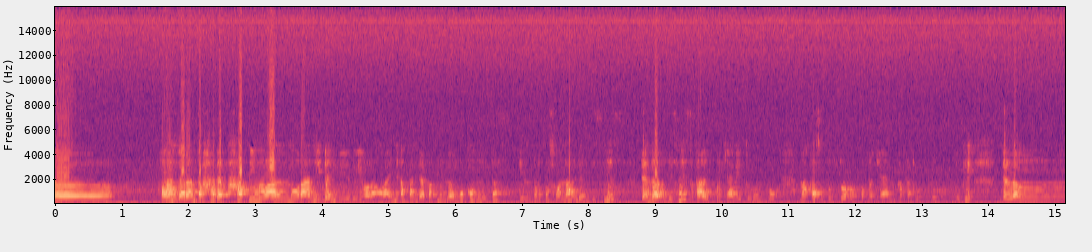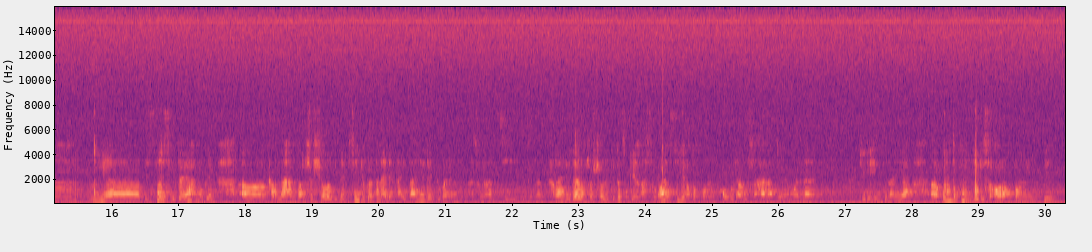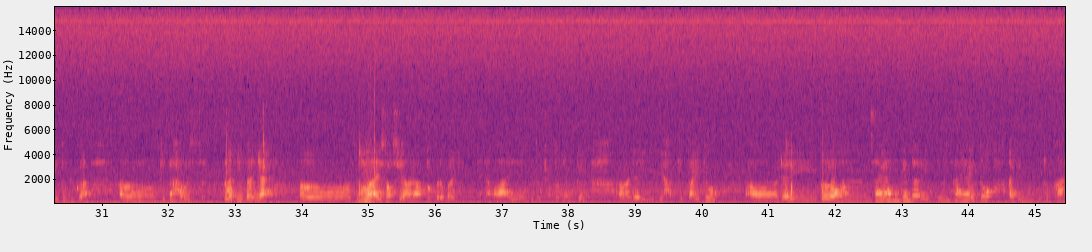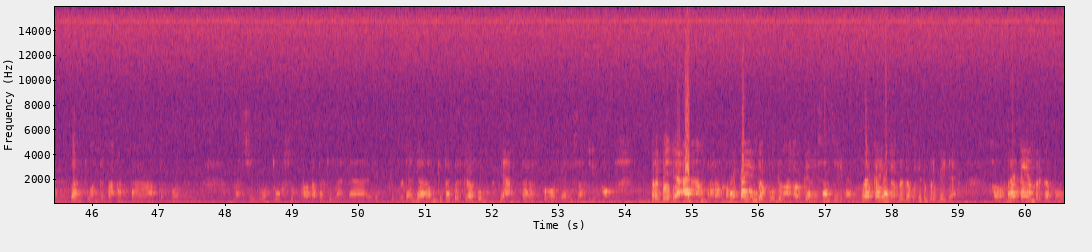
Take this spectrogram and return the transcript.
pelanggaran terhadap hati nurani dan diri orang lain akan dapat mengganggu komunitas interpersonal dan bisnis. Dan dalam bisnis sekali kepercayaan itu runtuh maka struktur kepercayaan akan runtuh. Jadi dalam dunia bisnis gitu ya mungkin uh, karena antara sosiologi dan bisnis juga kan ada kaitannya dan juga dengan asuransi gitu kan. Karena di dalam sosiologi itu seperti asuransi ataupun kewirausahaan atau yang mana jadi intinya uh, untuk menjadi seorang pemimpin itu juga uh, kita harus lebih banyak uh, nilai sosialnya untuk berbagi yang lain gitu. Contohnya mungkin uh, dari pihak kita itu uh, dari golongan saya mungkin dari tim saya itu lagi membutuhkan bantuan tentang apa ataupun masih butuh support atau gimana gitu. Dan dalam kita bergabung di antara sebuah organisasi itu perbedaan antara mereka yang gabung dengan organisasi dengan mereka yang nggak bergabung itu berbeda. Kalau mereka yang bergabung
